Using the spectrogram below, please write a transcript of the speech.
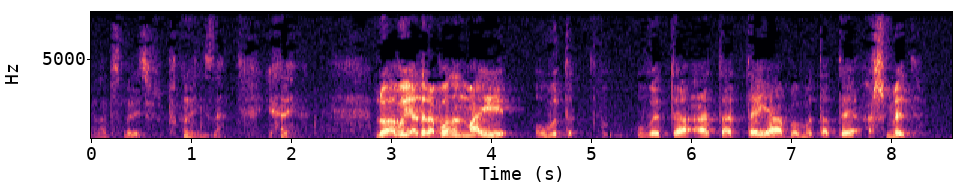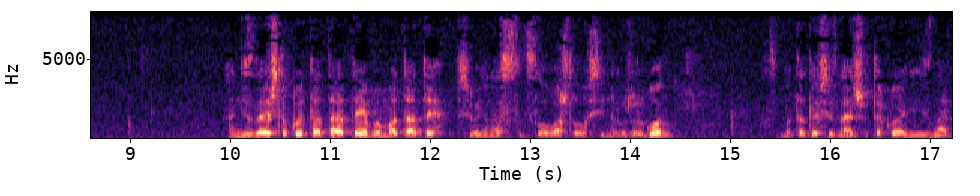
Надо посмотреть, я не знаю. Я- Луаву яд рабонан май увета ататея баматате ашмед. Они знают, что такое татате баматате. Сегодня у нас это слово вошло в сильный жаргон. Матате все знают, что такое, они не знали.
